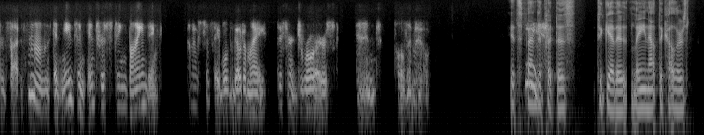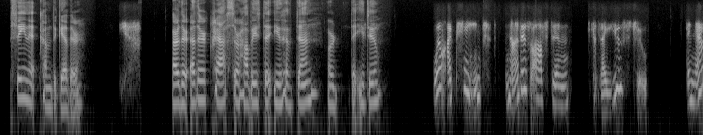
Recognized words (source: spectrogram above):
and thought, hmm, it needs an interesting binding. And I was just able to go to my different drawers and pull them out. It's fun yeah. to put those together, laying out the colors, seeing it come together. Yeah. Are there other crafts or hobbies that you have done or that you do? Well, I paint, not as often as I used to. And now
